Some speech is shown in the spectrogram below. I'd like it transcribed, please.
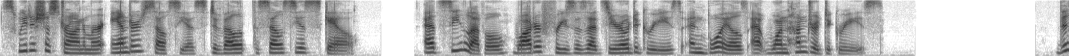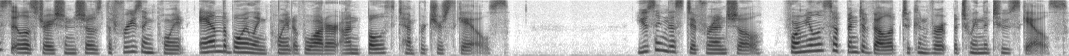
Swedish astronomer Anders Celsius developed the Celsius scale. At sea level, water freezes at 0 degrees and boils at 100 degrees. This illustration shows the freezing point and the boiling point of water on both temperature scales. Using this differential, formulas have been developed to convert between the two scales.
